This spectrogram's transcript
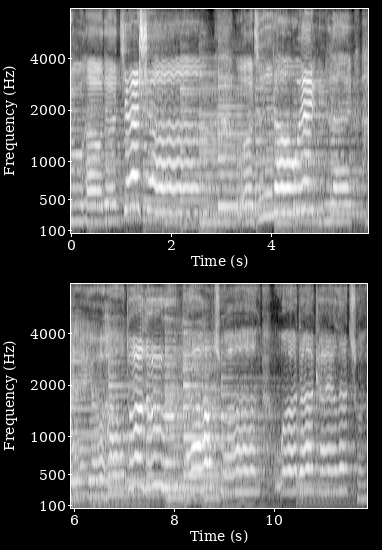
筑好的家乡。我知道未来还有好多路要闯，我打开了窗，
